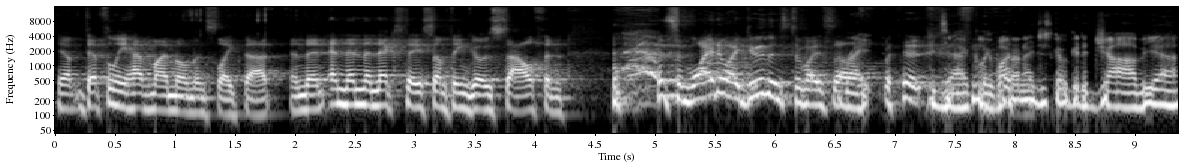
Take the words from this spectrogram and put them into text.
Yeah, definitely have my moments like that. And then and then the next day something goes south and I said, why do I do this to myself? Right. Exactly. why don't I just go get a job? Yeah.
